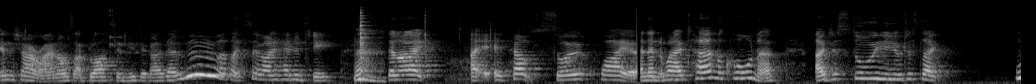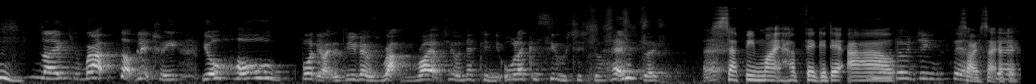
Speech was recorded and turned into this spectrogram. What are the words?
in the shower right, and I was like blasting music. I was like, woo! I was like so high energy. then I like, I, it felt so quiet. And then when I turned the corner, I just saw you. You were just like, like wrapped up, literally. Your whole body, like the duvet, was wrapped right up to your neck, and all I could see was just your head. Like, eh? Sappy might have figured it Oh, out. don't jinx it. Sorry, I'm sorry, scared. okay.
